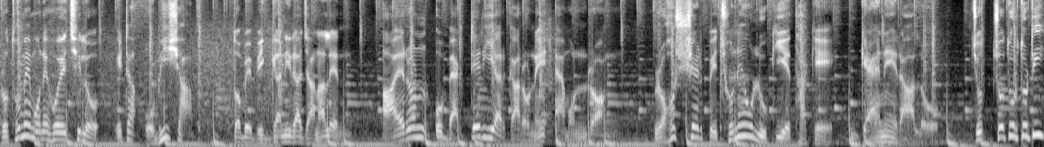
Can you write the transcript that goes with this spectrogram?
প্রথমে মনে হয়েছিল এটা অভিশাপ, তবে বিজ্ঞানীরা জানালেন, আয়রন ও ব্যাকটেরিয়ার কারণে এমন রং। রহস্যের পেছনেও লুকিয়ে থাকে জ্ঞানের আলো। চতুর্থটি,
